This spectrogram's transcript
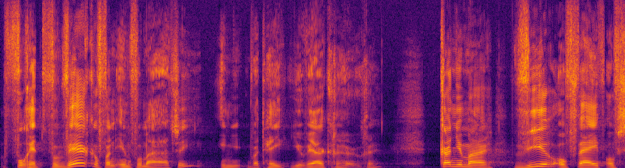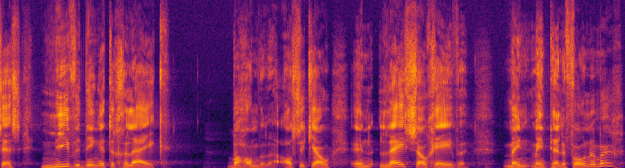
voor het verwerken van informatie, in wat heet je werkgeheugen, kan je maar vier of vijf of zes nieuwe dingen tegelijk behandelen. Als ik jou een lijst zou geven, mijn, mijn telefoonnummer,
